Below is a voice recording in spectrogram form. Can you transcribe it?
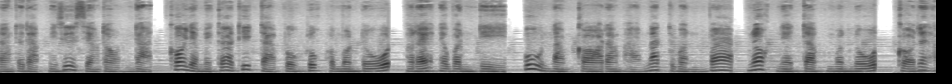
ดังระดับมีชื่อเสียงเหล่านั้นก็ยังไม่กล้าที่จะปลุกลุกพมนุษย์ และในวันนี้ผู้นำกอดังผ่านนัตวันบ้านอกเหนือจากมนุษย์ก็ได้ท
